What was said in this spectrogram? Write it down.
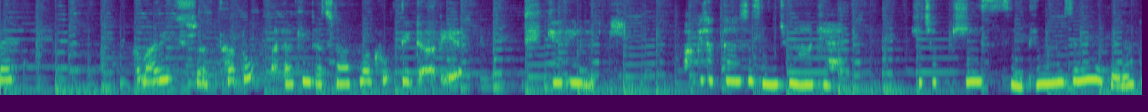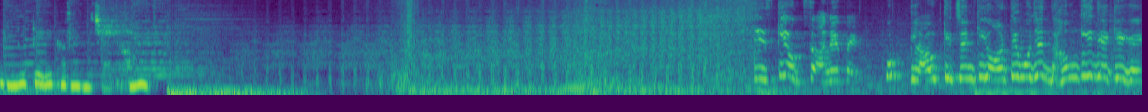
है। हमारी श्रद्धा तो अलग ही रचनात्मक होती जा रही है। ठीक है रही हमें लगता है इसे समझ में आ गया है कि जब की सीधी होने से नहीं निकले ना तो उल्टे ही कर लेना चाहिए। हाँ। इसके उकसाने पे वो क्लाउड किचन की औरतें मुझे धमकी दे के गई।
